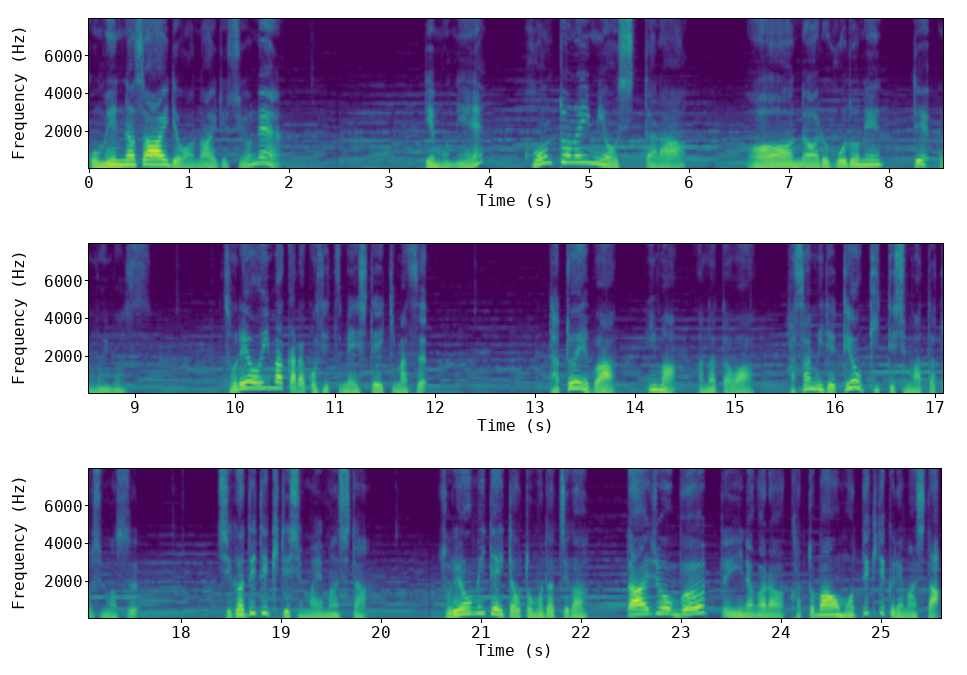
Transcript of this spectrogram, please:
ごめんなさいではないですよね。でもね本当の意味を知ったらああなるほどねって思います。それを今からご説明していきます。例えば今あなたはハサミで手を切ってしまったとします。血が出てきてしまいました。それを見ていたお友達が大丈夫って言いながらカット板を持ってきてくれました。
